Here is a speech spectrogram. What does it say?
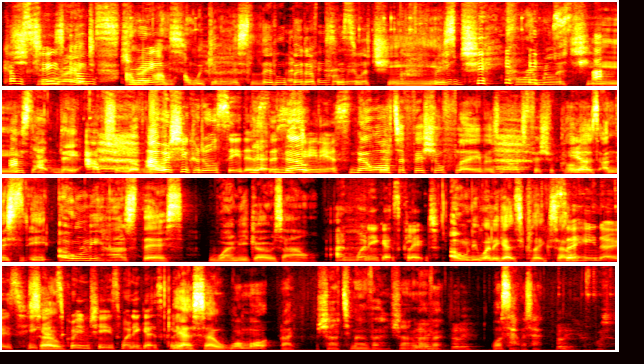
Comes- he's come And, straight. and, and we give him this little bit of this is Primula cheese. cheese. Primula cheese that they absolutely love. I wish you could all see this. this no, is genius. No artificial flavours, no artificial colours, Yeah. and this he only has this when he goes out. And when he gets clicked. Only when he gets clicked. So, So he knows he so- gets cream cheese when he gets clicked. Yeah. So one more. Right. Shout him over. Shout him over. Billy. What's that? What's that? Billy, what's it?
